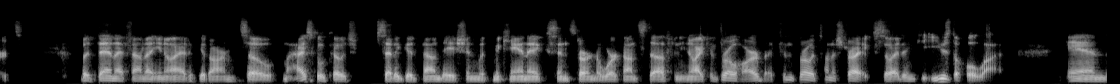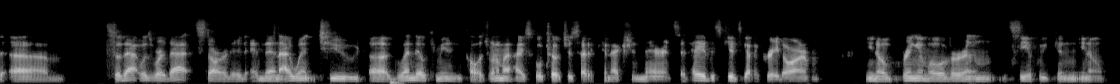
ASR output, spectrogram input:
hurts. But then I found out, you know, I had a good arm. So my high school coach set a good foundation with mechanics and starting to work on stuff. And, you know, I can throw hard, but I couldn't throw a ton of strikes. So I didn't get used a whole lot. And um, so that was where that started. And then I went to uh, Glendale Community College. One of my high school coaches had a connection there and said, Hey, this kid's got a great arm. You know, bring him over and see if we can, you know,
